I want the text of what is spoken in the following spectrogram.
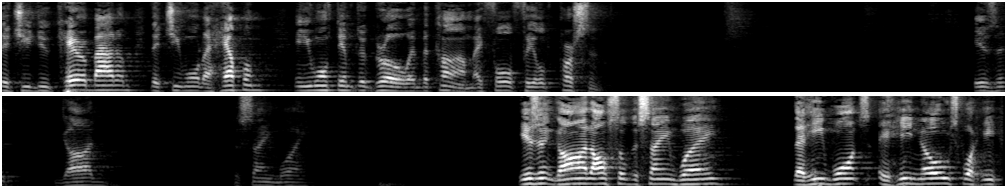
that you do care about them, that you want to help them, and you want them to grow and become a fulfilled person. Isn't God the same way? Isn't God also the same way? That He wants, He knows what He,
